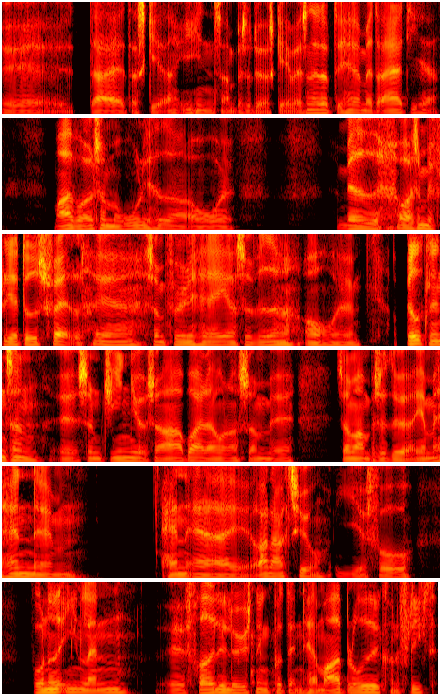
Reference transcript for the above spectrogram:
øh, der, er, der sker i hendes ambassadørskab. Altså netop det her med, at der er de her meget voldsomme uroligheder, og øh, med, også med flere dødsfald, øh, som følge heraf og så videre. Og, øh, og Bill Clinton, øh, som Jean jo så arbejder under som, øh, som ambassadør, jamen han, øh, han er øh, ret aktiv i at få fundet en eller anden øh, fredelig løsning på den her meget blodige konflikt.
